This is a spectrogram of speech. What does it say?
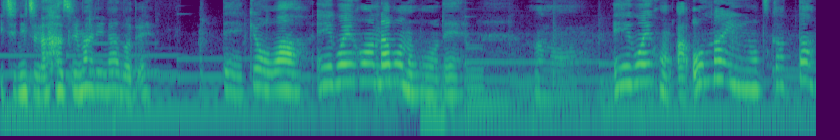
一日の始まりなので。で今日は英語絵本ラボの方であの英語絵本あオンラインを使った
